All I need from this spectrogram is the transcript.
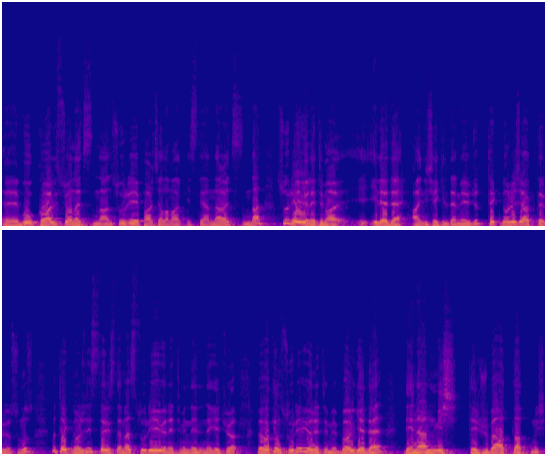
e, bu koalisyon açısından Suriye'yi parçalamak isteyenler açısından Suriye yönetimi ile de aynı şekilde mevcut. Teknoloji aktarıyorsunuz. Bu teknoloji ister istemez Suriye yönetiminin eline geçiyor. Ve bakın Suriye yönetimi bölgede denenmiş, tecrübe atlatmış,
